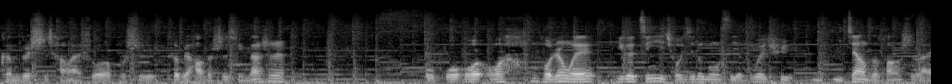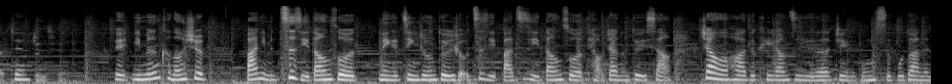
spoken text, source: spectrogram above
可能对市场来说不是特别好的事情。但是，我我我我我认为，一个精益求精的公司也不会去以以这样子的方式来挣钱。对，你们可能是把你们自己当做那个竞争对手，自己把自己当做挑战的对象，这样的话就可以让自己的这个公司不断的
